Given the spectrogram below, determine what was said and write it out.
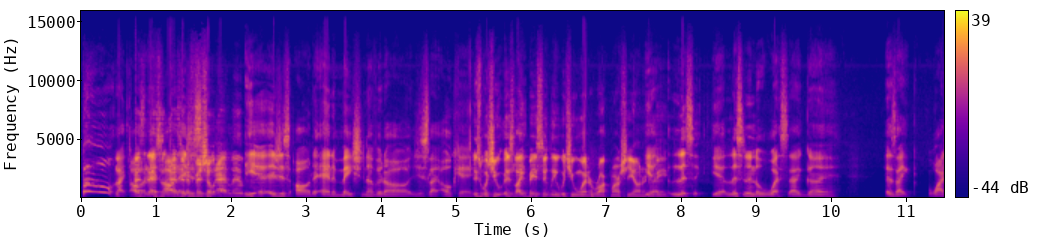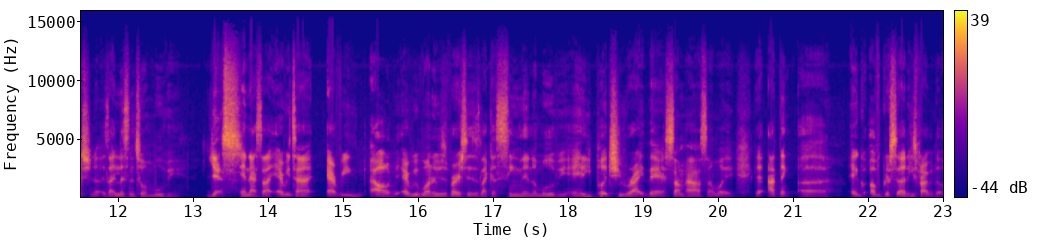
boom like all as, that, as, all as that, an official ad lib, Yeah, it's just all the animation of it all. Just like okay, it's what you. It's like basically what you want a Rock Marciano yeah, to be. listen, yeah, listening to Westside Gunn is like watching. It's like listening to a movie, Yes, and that's like every time, every all of every one of his verses is like a scene in the movie, and he puts you right there somehow, some way. I think uh of Griselda, he's probably the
